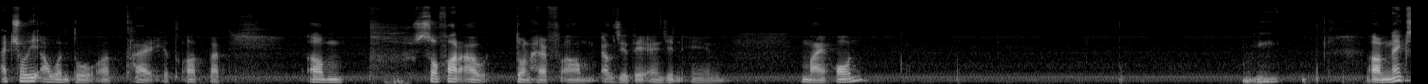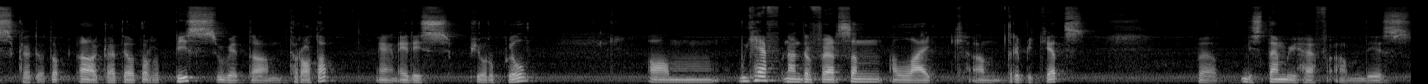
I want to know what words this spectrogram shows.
actually I want to uh, try it out but um, so far I don't have um, LJT engine in my own. Mm-hmm. uh, next gladiator, uh, gladiator piece with um, Terotop and it is pure build. Um, we have another version uh, like um, Tripicates but this time we have um, this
